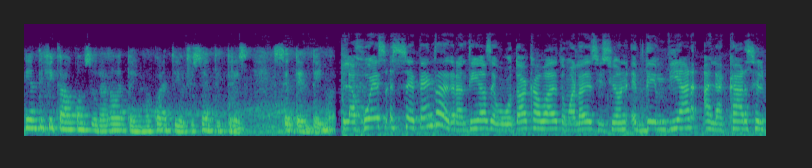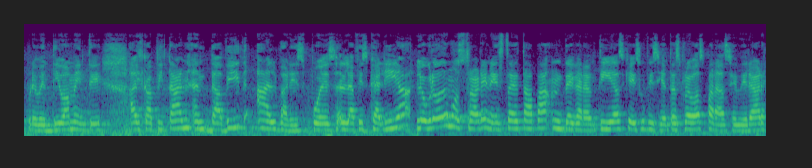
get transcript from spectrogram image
identificado con Sura 91 48 79. La juez 70 de garantías de Bogotá acaba de tomar la decisión de enviar a la cárcel preventivamente al capitán David Álvarez, pues la fiscalía logró demostrar en esta etapa de garantías que hay suficientes pruebas para aseverar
